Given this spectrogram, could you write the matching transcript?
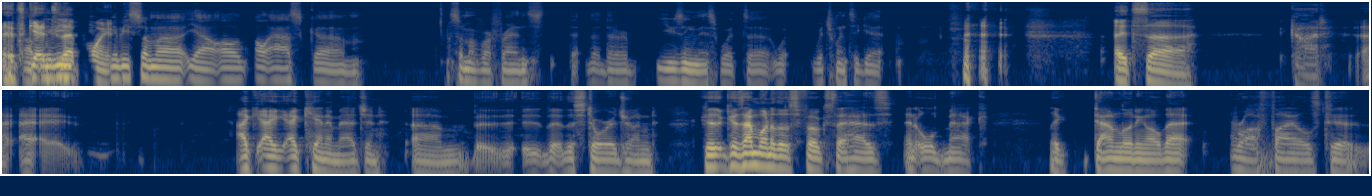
it's uh, getting to that point. Maybe some. Uh, yeah, I'll I'll ask um, some of our friends that, that, that are using this what uh, what which one to get. it's uh god I, I i i i can't imagine um the the, storage on because i'm one of those folks that has an old mac downloading all that raw files to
